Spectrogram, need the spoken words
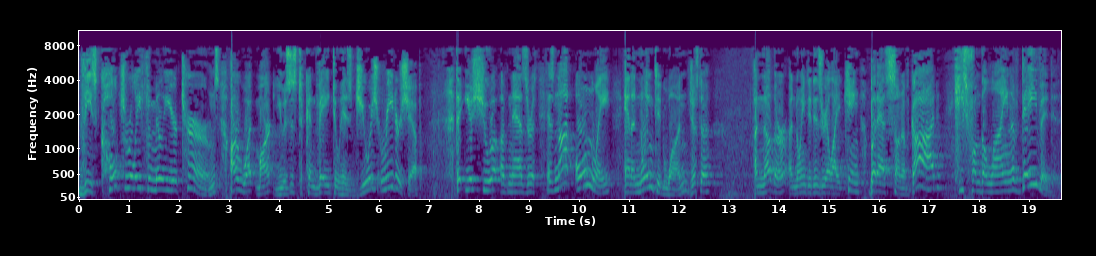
these culturally familiar terms are what Mark uses to convey to his Jewish readership that Yeshua of Nazareth is not only an anointed one, just a, another anointed Israelite king, but as Son of God, he's from the line of David.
